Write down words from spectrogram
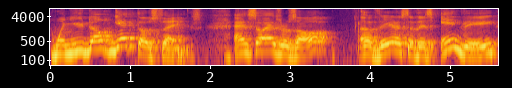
when you don't get those things. And so as a result, of this, of this envy,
